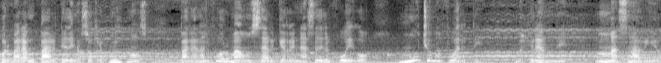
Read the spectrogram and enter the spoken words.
formarán parte de nosotros mismos para dar forma a un ser que renace del fuego mucho más fuerte, más grande, más sabio,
